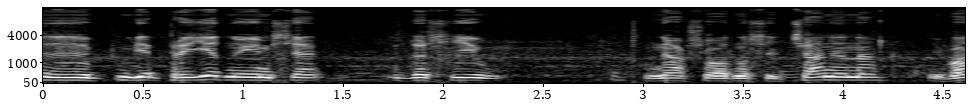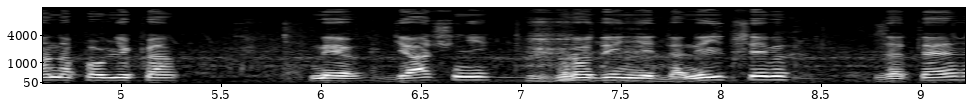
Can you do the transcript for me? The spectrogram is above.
е, приєднуємося до слів нашого односельчанина Івана Павлюка. Ми вдячні родині Данильцевих за те,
